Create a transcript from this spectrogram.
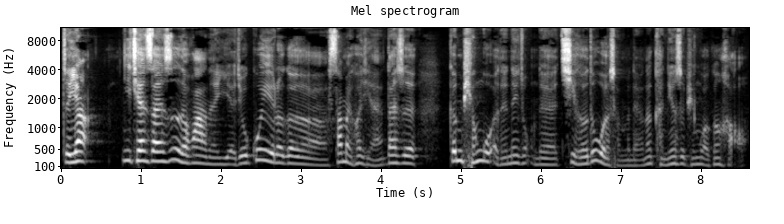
这样，一千三四的话呢，也就贵了个三百块钱。但是跟苹果的那种的契合度啊什么的，那肯定是苹果更好。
